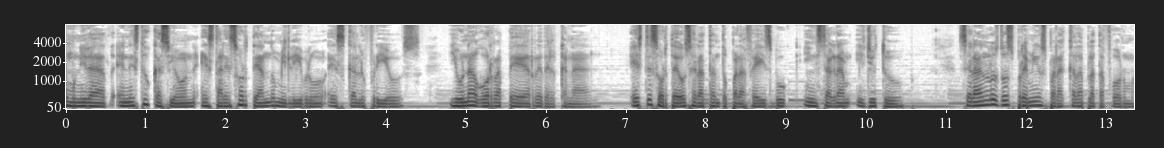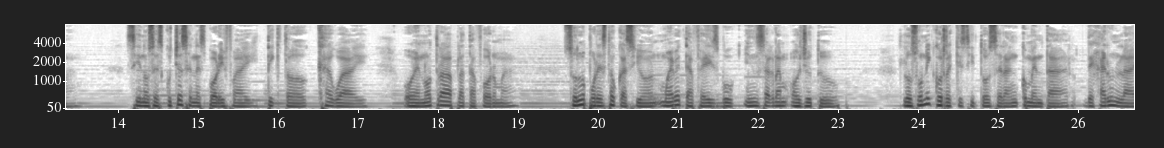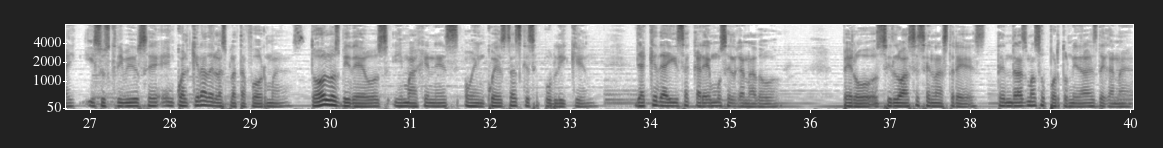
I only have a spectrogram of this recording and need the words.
Comunidad, en esta ocasión estaré sorteando mi libro Escalofríos y una gorra PR del canal. Este sorteo será tanto para Facebook, Instagram y YouTube. Serán los dos premios para cada plataforma. Si nos escuchas en Spotify, TikTok, Kawaii o en otra plataforma, solo por esta ocasión muévete a Facebook, Instagram o YouTube los únicos requisitos serán comentar, dejar un like y suscribirse en cualquiera de las plataformas. Todos los videos, imágenes o encuestas que se publiquen, ya que de ahí sacaremos el ganador. Pero si lo haces en las tres, tendrás más oportunidades de ganar.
